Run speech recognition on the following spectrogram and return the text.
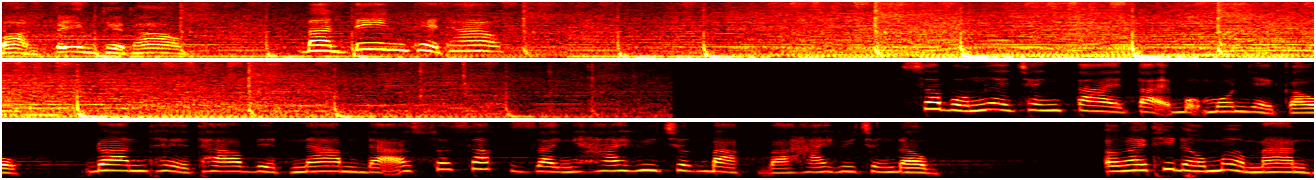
Bản tin thể thao Bản tin thể thao Sau 4 ngày tranh tài tại bộ môn nhảy cầu, đoàn thể thao Việt Nam đã xuất sắc giành hai huy chương bạc và hai huy chương đồng. Ở ngày thi đấu mở màn,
